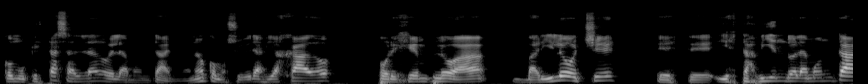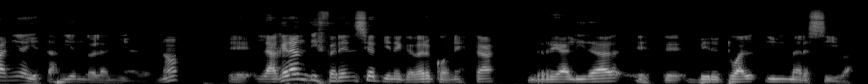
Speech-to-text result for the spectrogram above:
como que estás al lado de la montaña, ¿no? Como si hubieras viajado, por ejemplo, a Bariloche este, y estás viendo la montaña y estás viendo la nieve, ¿no? Eh, la gran diferencia tiene que ver con esta realidad este, virtual inmersiva.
